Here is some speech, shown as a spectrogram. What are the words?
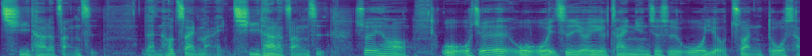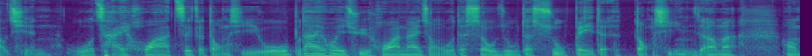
其他的房子。然后再买其他的房子，所以哦，我我觉得我我一直有一个概念，就是我有赚多少钱，我才花这个东西，我不太会去花那种我的收入的数倍的东西，你知道吗？哦，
